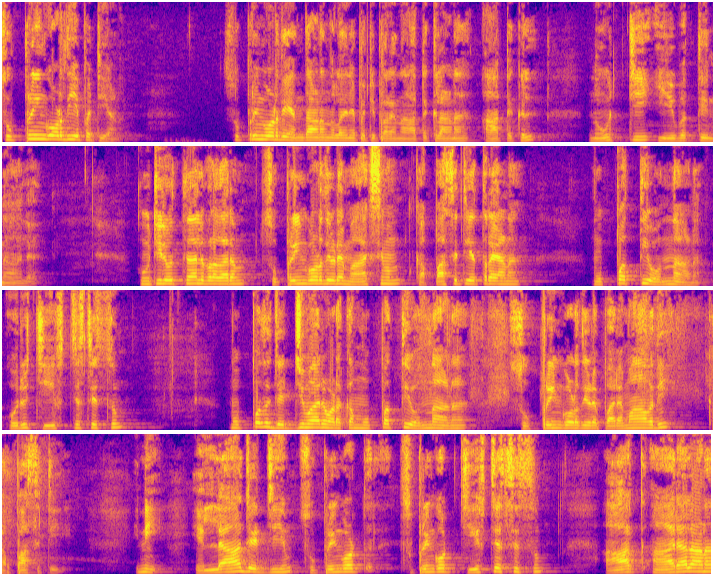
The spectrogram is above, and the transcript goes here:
സുപ്രീം കോടതിയെ പറ്റിയാണ് സുപ്രീം കോടതി എന്താണെന്നുള്ളതിനെ പറ്റി പറയുന്ന ആർട്ടിക്കിളാണ് ആർട്ടിക്കിൾ നൂറ്റി ഇരുപത്തിനാല് നൂറ്റി ഇരുപത്തിനാല് പ്രകാരം സുപ്രീം കോടതിയുടെ മാക്സിമം കപ്പാസിറ്റി എത്രയാണ് മുപ്പത്തി ഒന്നാണ് ഒരു ചീഫ് ജസ്റ്റിസും മുപ്പത് ജഡ്ജിമാരും അടക്കം മുപ്പത്തി ഒന്നാണ് സുപ്രീം കോടതിയുടെ പരമാവധി കപ്പാസിറ്റി ഇനി എല്ലാ ജഡ്ജിയും സുപ്രീം കോടതി സുപ്രീം കോടതി ചീഫ് ജസ്റ്റിസും ആർ ആരാലാണ്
